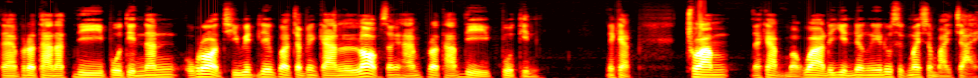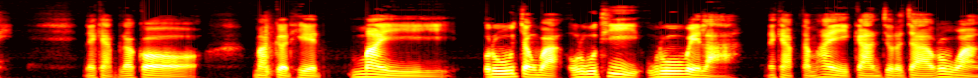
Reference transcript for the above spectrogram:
แต่ประธานาธิบดีปูตินนั้นรอดชีวิตเรียกว่าจะเป็นการลอบสังหารประธานาธิบดีปูตินนะครับทรัมป์นะครับบอกว่าได้ยินเรื่องนี้รู้สึกไม่สบายใจนะครับแล้วก็มาเกิดเหตุไม่รู้จังหวะรู้ที่รู้เวลานะครับทำให้การเจรจาระหว่าง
